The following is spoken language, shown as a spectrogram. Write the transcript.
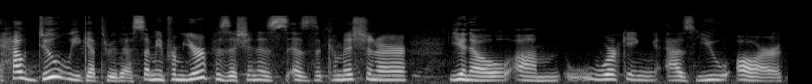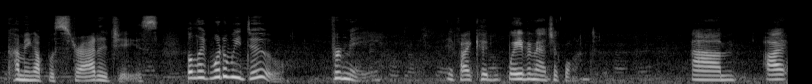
How do we get through this? I mean, from your position as, as the commissioner, you know, um, working as you are, coming up with strategies. But, like, what do we do? For me, if I could wave a magic wand, um, I,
